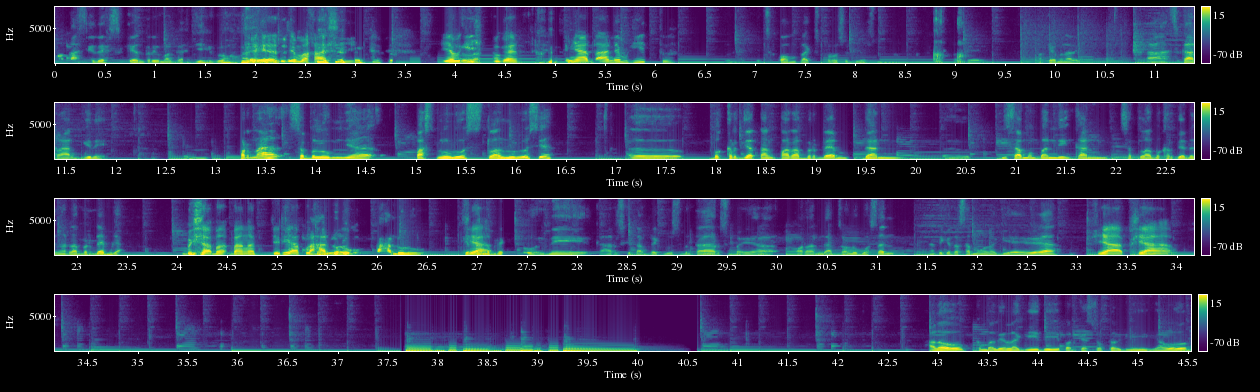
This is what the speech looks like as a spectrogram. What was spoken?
makasih deh sekian. Terima gaji gue ya, terima kasih. Ya begitu kan. Kenyataannya begitu. It's complex prosedur memang. Oke okay. oke okay, menarik. Nah sekarang gini. Pernah sebelumnya pas lulus setelah lulus ya eh, bekerja tanpa rubber dam dan Eh, bisa membandingkan setelah bekerja dengan rubber dam nggak? Bisa banget. Jadi aku tahan dulu, dulu, tahan dulu. Kita break dulu. Ini harus kita break dulu sebentar supaya orang nggak terlalu bosan. Nanti kita sambung lagi ya. ya. Siap, siap. Halo, kembali lagi di podcast Dokter Gigi Gaul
